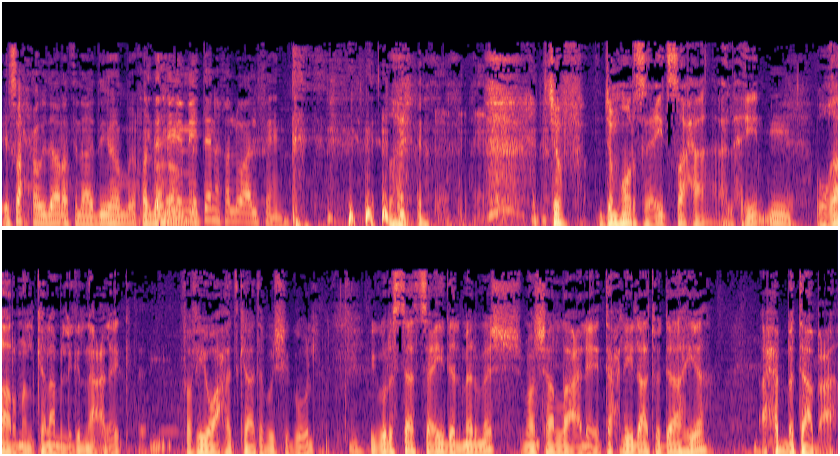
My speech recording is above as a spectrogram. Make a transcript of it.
يصحوا إدارة ناديهم يخلون إذا هي 200 يخلوها 2000 طيب. شوف جمهور سعيد صحى الحين وغار من الكلام اللي قلناه عليك. ففي واحد كاتب وش يقول؟ يقول أستاذ سعيد المرمش ما شاء الله عليه تحليلاته داهيه أحب أتابعه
